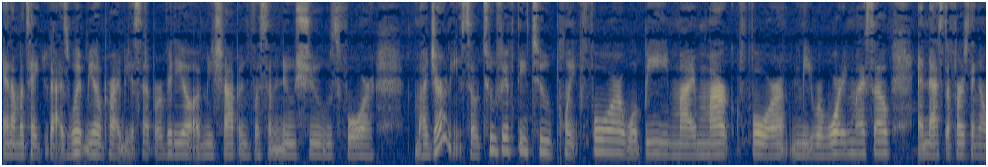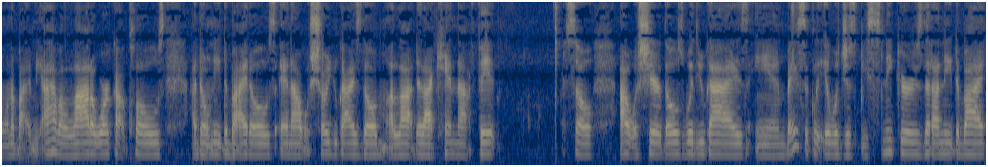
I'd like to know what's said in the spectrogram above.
And I'm gonna take you guys with me. It'll probably be a separate video of me shopping for some new shoes for my journey. So 252.4 will be my mark for me rewarding myself. And that's the first thing I want to buy me. I have a lot of workout clothes. I don't need to buy those. And I will show you guys though a lot that I cannot fit. So I will share those with you guys. And basically it would just be sneakers that I need to buy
